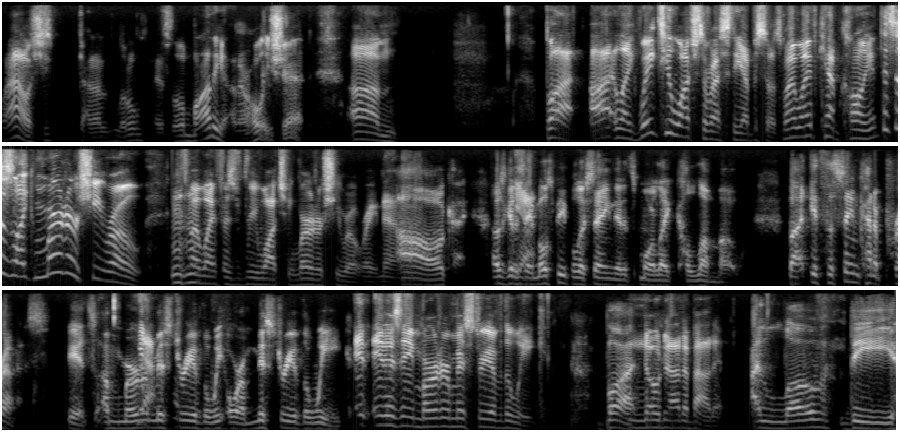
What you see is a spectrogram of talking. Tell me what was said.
wow, she's got a little, nice little body on her. Holy shit. Um, but I like wait till you watch the rest of the episodes. My wife kept calling it. This is like Murder She Wrote because Mhm. my wife is rewatching Murder She Wrote right now. Oh, okay. I was going to Yeah. say most people are saying that it's more like Columbo, but it's the same kind of premise. It's a murder Yeah. mystery of the week or a mystery of the week, it, it is a murder mystery of the week, but no doubt about it. I love the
